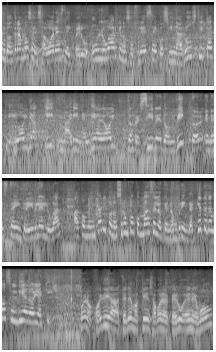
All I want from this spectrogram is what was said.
Encontramos en Sabores del Perú, un lugar que nos ofrece cocina rústica, criolla y marina. El día de hoy nos recibe don Víctor en este increíble lugar a comentar y conocer un poco más de lo que nos brinda. ¿Qué tenemos el día de hoy aquí? Bueno, hoy día tenemos aquí en Sabores del Perú, en Ebón,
